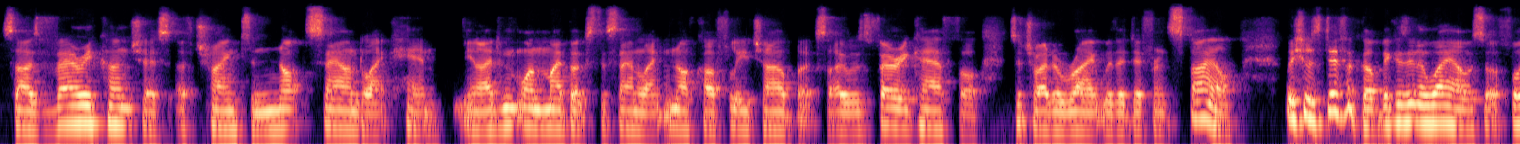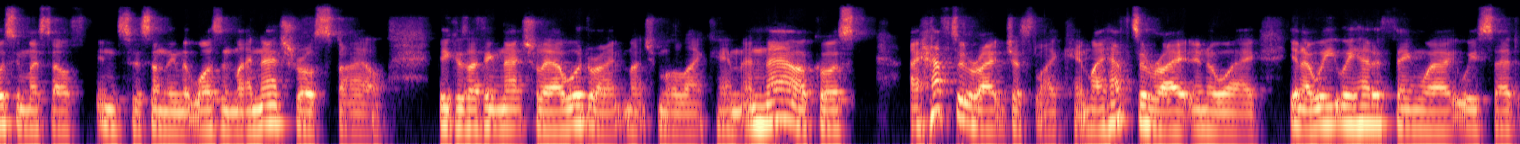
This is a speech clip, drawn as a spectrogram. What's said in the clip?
So I was very conscious of trying to not sound like him. You know, I didn't want my books to sound like knockoff Lee Child books. So I was very careful to try to write with a different style, which was difficult because in a way I was sort of forcing myself into something that wasn't my natural style, because I think naturally I would write much more like him. And now, of course, I have to write just like him. I have to write in a way. You know, we we had a thing where we said,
